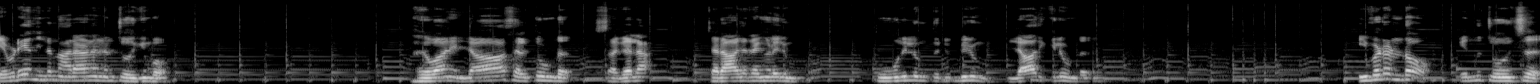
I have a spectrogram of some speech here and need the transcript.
എവിടെയാ നിന്റെ നാരായണൻ? എന്ന് ചോദിക്കുമ്പോ ഭഗവാൻ എല്ലാ സ്ഥലത്തും ഉണ്ട്. സകല ചരാചരങ്ങളിലും തൂണിലും തുരുമ്പിലും എല്ലാ ദിക്കിലും ഉണ്ട്. ഇവിടെ ഉണ്ടോ എന്ന് ചോദിച്ച്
